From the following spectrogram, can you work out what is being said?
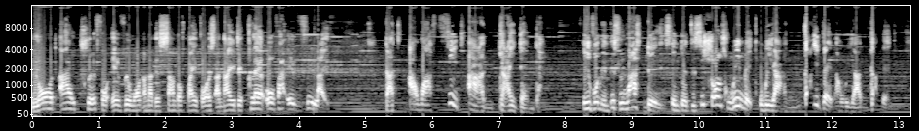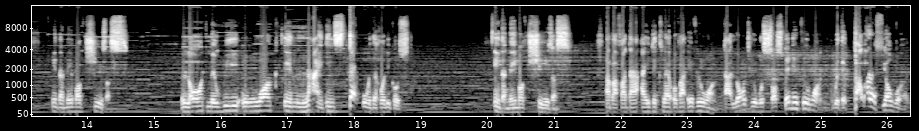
Lord, I pray for everyone under the sound of my voice, and I declare over every life that our feet are guided. Even in these last days, in the decisions we make, we are guided and we are guided in the name of Jesus. Lord, may we walk in line, in step with the Holy Ghost. In the name of Jesus. Abba Father, I declare over everyone that Lord, you will sustain everyone with the power of your word.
